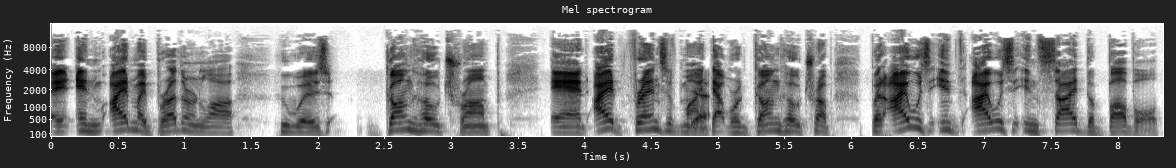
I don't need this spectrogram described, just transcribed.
and- and I had my brother-in-law who was gung ho Trump, and I had friends of mine Yeah. that were gung ho Trump. But I was in, I was inside the bubble.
